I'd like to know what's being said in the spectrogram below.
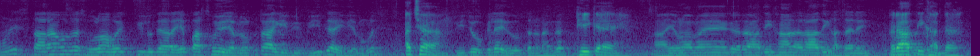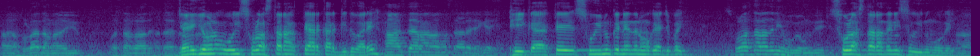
ਹੁਣ ਇਹ 17 ਹੋ ਗਿਆ 16 ਹੋਏ ਕਿਲੋ ਤਿਆਰ ਆਈ ਆ ਪਰਸੋਂ ਹੀ ਆ ਜਬ ਘਟਾ ਗਈ 20 ਤੇ ਆਈ ਦੀ ਆ ਮਗਰ ਅੱਛਾ। 20 ਜੋ ਕਿ ਲਿਆਈ ਦੋ ਤਿੰਨ ਡੰਗ। ਠੀਕ ਹੈ। ਹਾਂ ਜੀ ਹੁਣ ਮੈਂ ਰਾਤ ਹੀ ਖਾ ਰਾਤ ਹੀ ਖਾਦਾ ਨੇ ਰਾਤ ਹੀ ਖਾਦਾ ਹਾਂ ਥੋੜਾ ਦਾਣਾ ਜੀ ਬਸ ਤਾਂ ਰਾਤ ਖਾਦਾ ਜਾਣੀ ਕਿ ਹੁਣ ਉਹੀ 16 17 ਤਿਆਰ ਕਰ ਗਈ ਦੁਬਾਰੇ? ਹਾਂ 17 17 ਹੈਗਾ ਜੀ ਠੀਕ ਹੈ ਤੇ ਸੂਈ ਨੂੰ ਕਿੰਨੇ ਦਿਨ ਹੋ ਗਏ ਅੱਜ ਭਾਈ 16 17 ਦਿਨ ਹੀ ਹੋ ਗਏ ਹੋਣਗੇ। 16 17 ਦਿਨ ਹੀ ਸੂਈ ਨੂੰ ਹੋ ਗਏ। ਹਾਂ।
